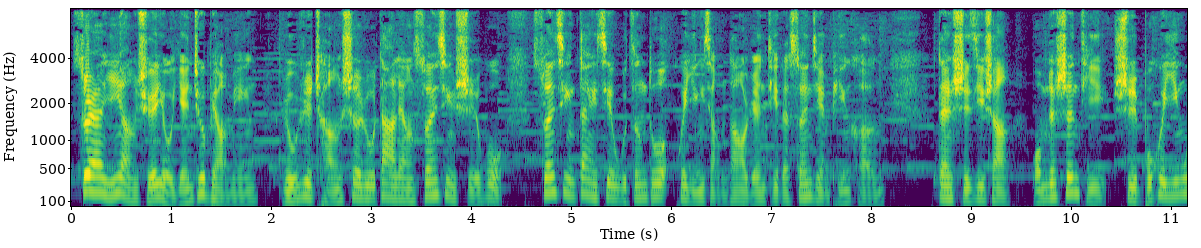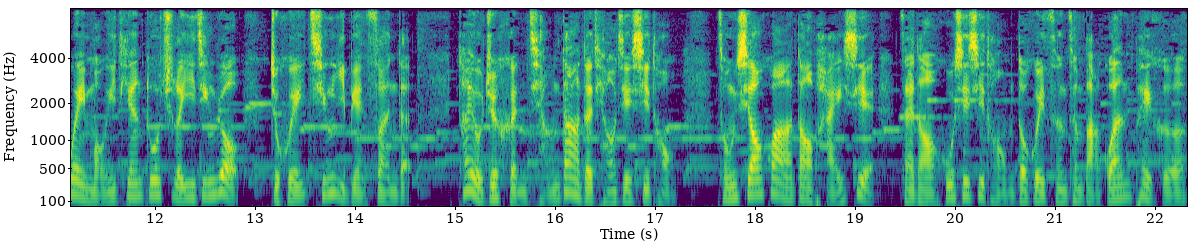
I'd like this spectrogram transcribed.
虽然营养学有研究表明，如日常摄入大量酸性食物，酸性代谢物增多会影响到人体的酸碱平衡，但实际上我们的身体是不会因为某一天多吃了一斤肉就会轻易变酸的。它有着很强大的调节系统，从消化到排泄，再到呼吸系统，都会层层把关配合，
